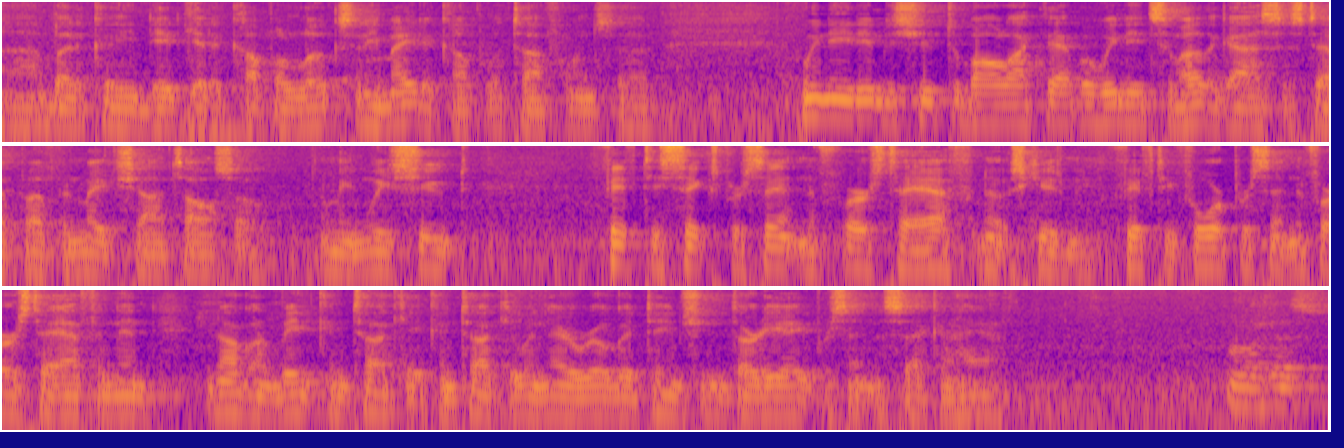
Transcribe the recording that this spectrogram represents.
Uh, but he did get a couple of looks, and he made a couple of tough ones. Uh, we need him to shoot the ball like that, but we need some other guys to step up and make shots also. I mean, we shoot 56% in the first half, no, excuse me, 54% in the first half, and then you're not going to beat Kentucky Kentucky when they're a real good team shooting 38% in the second half. Well, does,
